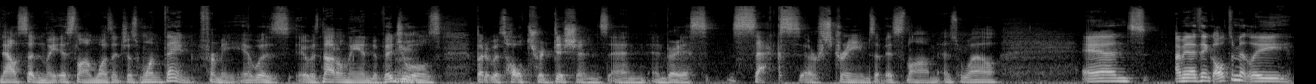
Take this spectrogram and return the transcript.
Now suddenly Islam wasn't just one thing for me. It was it was not only individuals, mm. but it was whole traditions and and various sects or streams of Islam as well. And I mean, I think ultimately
